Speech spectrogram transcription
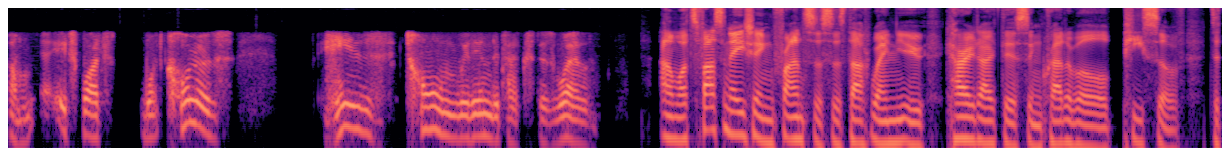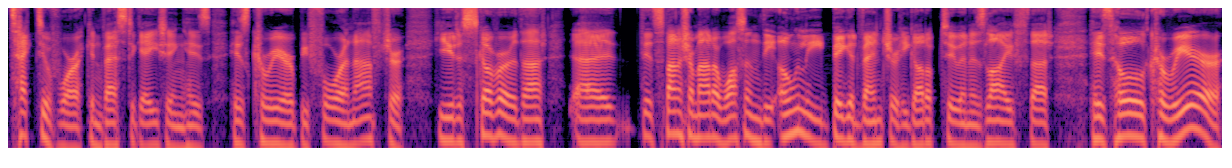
Um, it's what what colours his tone within the text as well. And what's fascinating, Francis, is that when you carried out this incredible piece of detective work investigating his, his career before and after, you discover that uh, the Spanish Armada wasn't the only big adventure he got up to in his life, that his whole career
